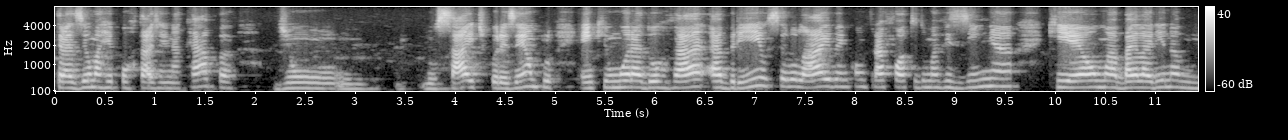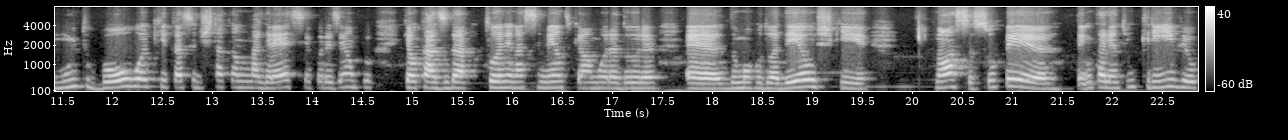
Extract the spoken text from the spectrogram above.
trazer uma reportagem na capa de um no site, por exemplo, em que um morador vai abrir o celular e vai encontrar foto de uma vizinha que é uma bailarina muito boa, que está se destacando na Grécia, por exemplo, que é o caso da Tônia Nascimento, que é uma moradora é, do Morro do Adeus, que nossa, super, tem um talento incrível.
